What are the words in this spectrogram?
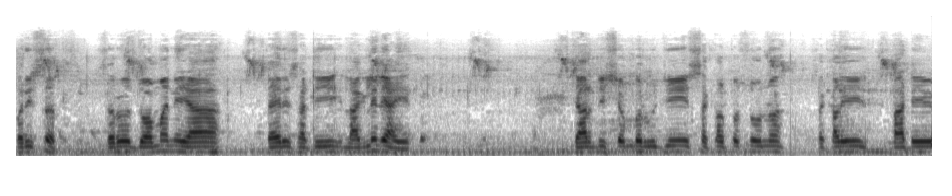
परिसर सर्व जोमाने या तयारीसाठी लागलेले आहेत. चार डिसेंबर रोजी सकाळपासून सकाळी पहाटे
